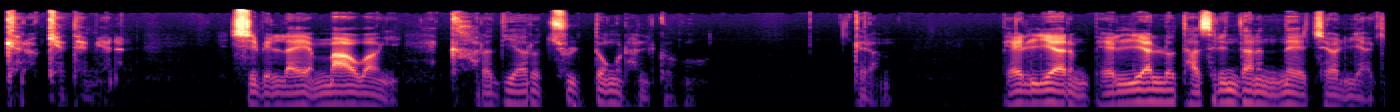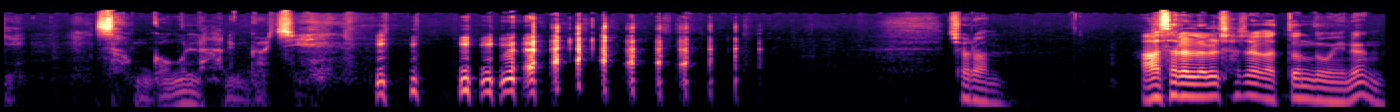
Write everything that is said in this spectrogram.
그렇게 되면은 시빌라의 마왕이 카르디아로 출동을 할 거고. 그럼 벨리알은 벨리알로 다스린다는 내 전략이 성공을 하는 거지. 저런 아사렐라를 찾아갔던 노예는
